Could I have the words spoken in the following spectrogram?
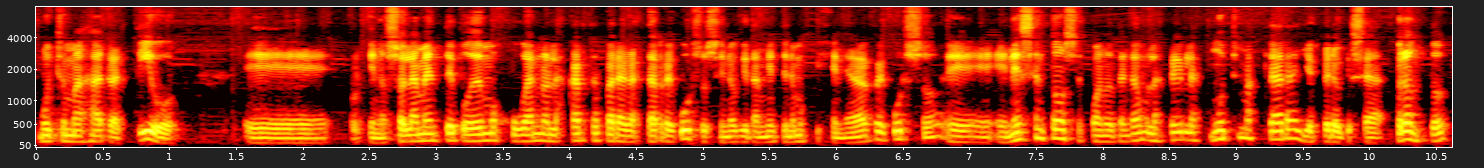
mucho más atractivo eh, porque no solamente podemos jugarnos las cartas para gastar recursos, sino que también tenemos que generar recursos. Eh, en ese entonces, cuando tengamos las reglas mucho más claras, yo espero que sea pronto,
